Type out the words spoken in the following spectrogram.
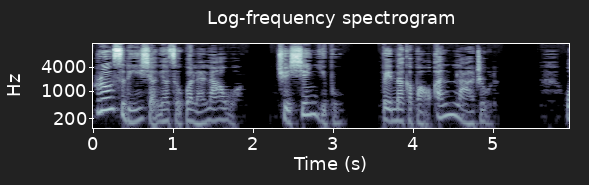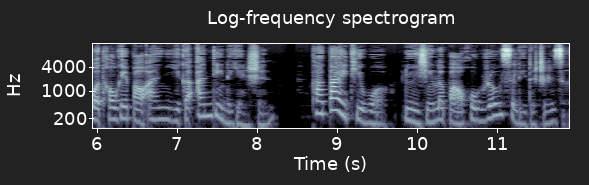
Rose 里想要走过来拉我，却先一步被那个保安拉住了。我投给保安一个安定的眼神，他代替我履行了保护 Rose 里的职责。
